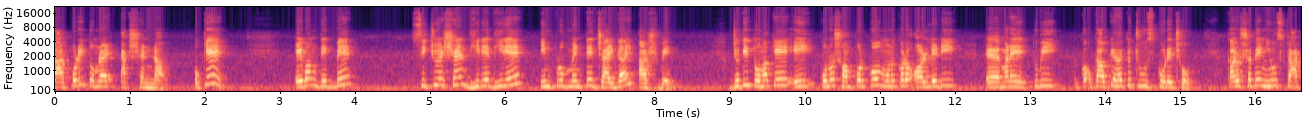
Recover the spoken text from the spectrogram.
তারপরেই তোমরা অ্যাকশন নাও ওকে এবং দেখবে সিচুয়েশান ধীরে ধীরে ইমপ্রুভমেন্টের জায়গায় আসবে। যদি তোমাকে এই কোনো সম্পর্ক, মনে করো অলরেডি মানে তুমি কাউকে হয়তো চুজ করেছ, কারোর সাথে নিউ স্টার্ট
